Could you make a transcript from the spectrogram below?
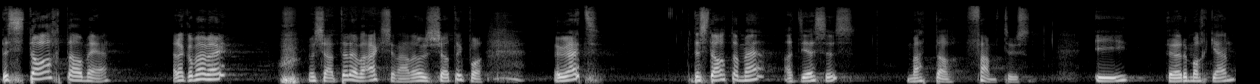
Det starter med Er dere med meg? Nå kjente jeg det var action her. Nå kjørte jeg på. Er greit? Det starter med at Jesus metter 5000 i ødemarken.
